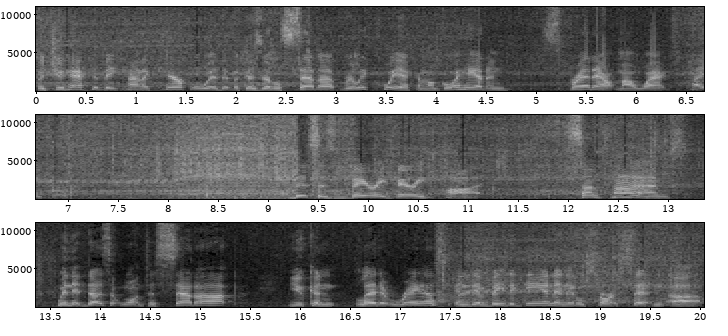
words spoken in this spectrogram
But you have to be kind of careful with it because it'll set up really quick. I'm going to go ahead and spread out my wax paper. This is very, very hot. Sometimes when it doesn't want to set up, you can let it rest and then beat again and it'll start setting up.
